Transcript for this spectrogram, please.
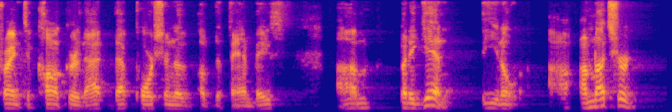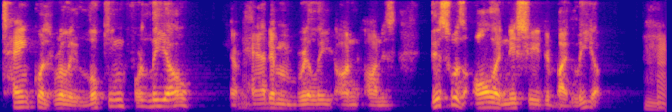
trying to conquer that that portion of, of the fan base. Um, but again, you know, I'm not sure Tank was really looking for Leo or had him really on on his. This was all initiated by Leo. Mm-hmm.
